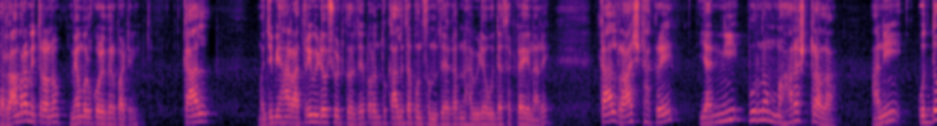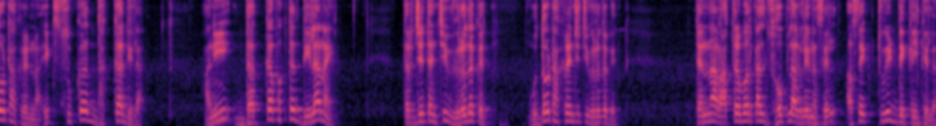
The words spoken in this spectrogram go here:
राम राम मित्रांनो मी अमोल कोळेकर पाटील. काल म्हणजे मी हा रात्री व्हिडिओ शूट करतो आहे परंतु कालच आपण समजूया कारण हा व्हिडिओ उद्या सकाळी येणार आहे. काल राज ठाकरे यांनी पूर्ण महाराष्ट्राला आणि उद्धव ठाकरेंना एक सुखद धक्का दिला. आणि धक्का फक्त दिला नाही तर जे त्यांचे विरोधक आहेत उद्धव ठाकरेंचे जे विरोधक आहेत त्यांना रात्रभर काल झोप लागली नसेल असं एक ट्विट देखील केलं.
